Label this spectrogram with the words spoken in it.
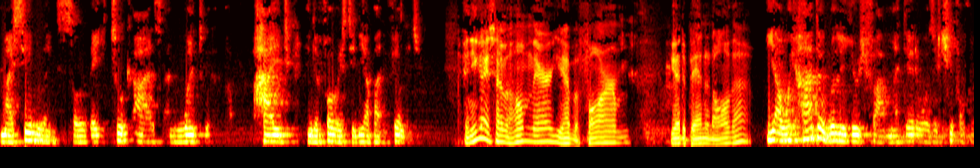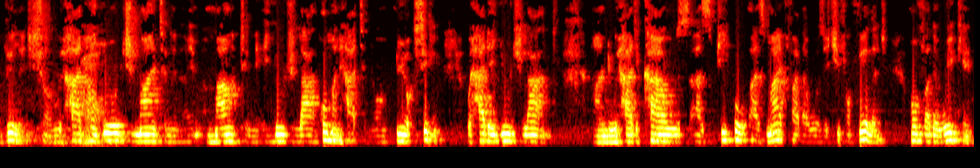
my siblings. So they took us and went to hide in the forest nearby the village. And you guys have a home there? You have a farm? You had to abandon all of that? Yeah, we had a really huge farm. My dad was a chief of a village, so we had wow. a huge mountain, a mountain, a huge land, home Manhattan or New York City. We had a huge land, and we had cows. As people, as my father was a chief of village, over the weekend,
